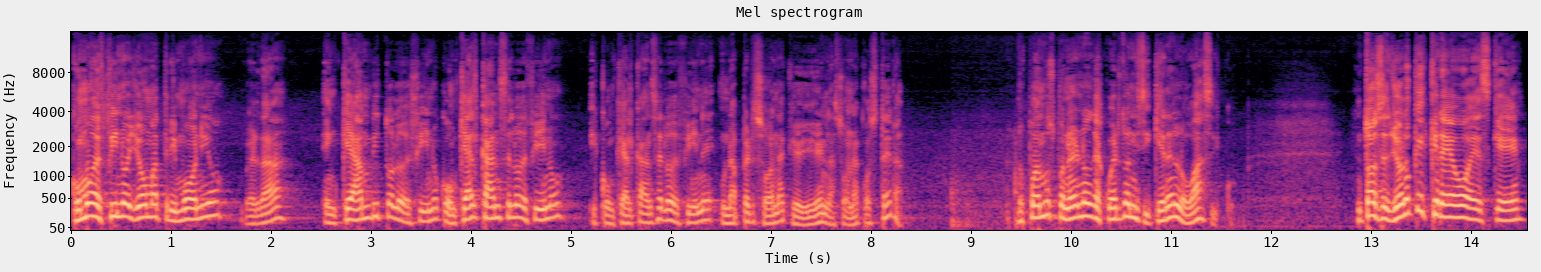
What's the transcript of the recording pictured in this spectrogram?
¿Cómo defino yo matrimonio, verdad? ¿En qué ámbito lo defino? ¿Con qué alcance lo defino? ¿Y con qué alcance lo define una persona que vive en la zona costera? No podemos ponernos de acuerdo ni siquiera en lo básico. Entonces, yo lo que creo es que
